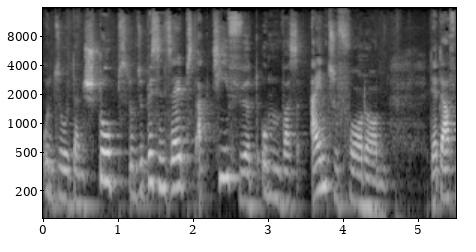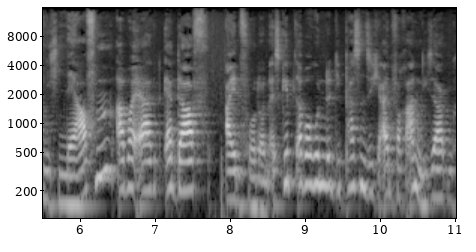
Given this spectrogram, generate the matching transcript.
Und so dann stupst und so ein bisschen selbst aktiv wird, um was einzufordern. Der darf nicht nerven, aber er, er darf einfordern. Es gibt aber Hunde, die passen sich einfach an. Die sagen,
